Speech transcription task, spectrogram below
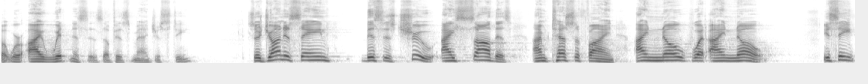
but were eyewitnesses of his majesty. So John is saying, This is true. I saw this. I'm testifying. I know what I know. You see,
